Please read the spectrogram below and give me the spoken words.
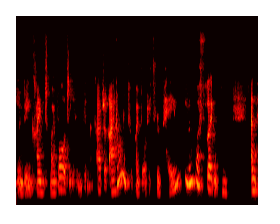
and being kind to my body and being like, I don't, I don't want to put my body through pain. You know, like, mm, and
